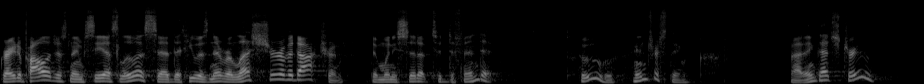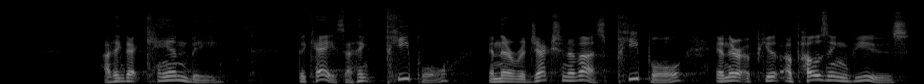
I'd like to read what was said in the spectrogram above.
Great apologist named C.S. Lewis said that he was never less sure of a doctrine than when he stood up to defend it. Ooh, interesting. I think that's true. I think that can be the case. I think people and their rejection of us, people and their opposing views,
